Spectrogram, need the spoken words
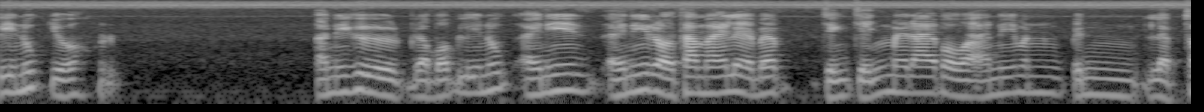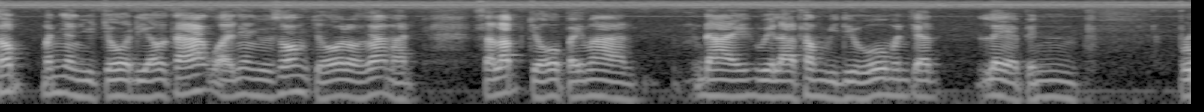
Linux อยู่ อันนี้คือระบบ Linux ไอ้นี้ไอ้นี้เราทำให้เลยแบบเจ๋งๆ ไม่ได้เพราะว่าอันนี้มันเป็นแล็ปท็อปมันยังอยู่โจเดียวถ้าหากว่ายังอยู่ซ่องโจเราสามารถสลับโจไปมา ได้เวลาทำวิดีโอมันจะเล่เป็นโปร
